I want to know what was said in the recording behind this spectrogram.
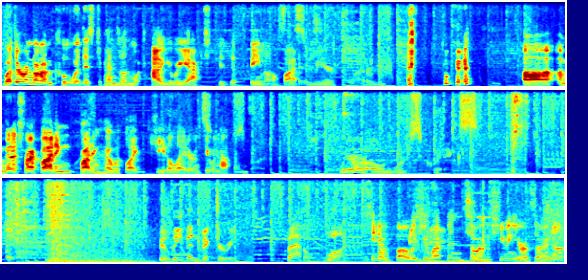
Whether or not I'm cool with this depends on what, how you react to the female Is fighters. this mere flattery? Uh, I'm gonna try fighting fighting her with like Djeeta later and see what happens. We're our own worst critics. Believe in victory. Battle one. Does he have a bow as your weapon? So I'm assuming you're a zoner?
